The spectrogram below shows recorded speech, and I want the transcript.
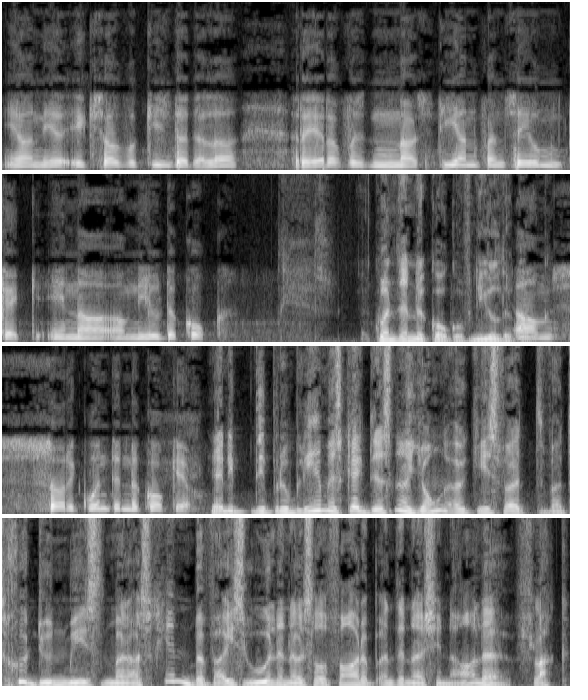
Ja nee, ek sal verkies dat hulle regtig na Stean van Sail moet kyk en na um, Neil de Kok. Quentin de Kok of Neil de Kok. Um sorry Quentin de Kok ja. Ja, die die probleem is kyk, dis nou jong ouetjies wat wat goed doen mense, maar daar's geen bewys hoe hulle nou sal vaar op internasionale vlak.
